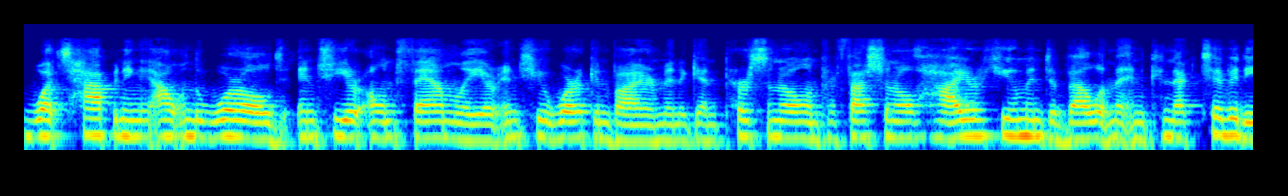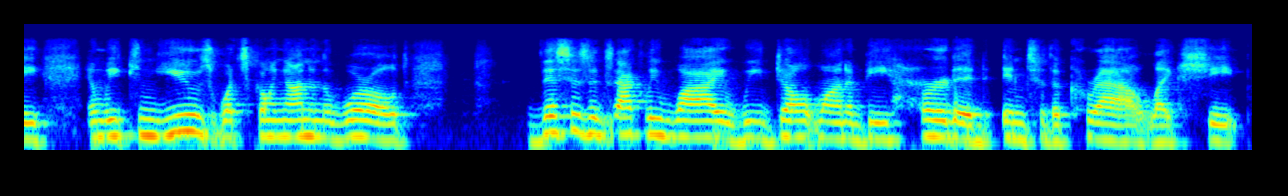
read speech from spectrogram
what's happening out in the world into your own family or into your work environment. Again personal and professional higher human development and connectivity and we can use what's going on in the world. This is exactly why we don't want to be herded into the corral like sheep.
